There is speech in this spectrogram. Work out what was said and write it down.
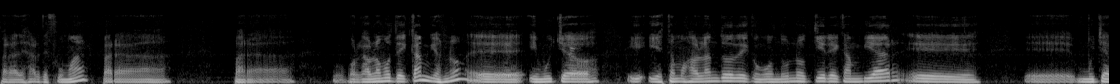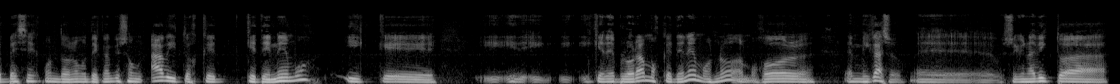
para dejar de fumar, para para porque hablamos de cambios, ¿no? Eh, y muchos y, estamos hablando de que cuando uno quiere cambiar, eh, eh, muchas veces cuando hablamos de cambios son hábitos que, que tenemos y que y, que deploramos que tenemos, ¿no? A lo mejor, en mi caso, soy un adicto a,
